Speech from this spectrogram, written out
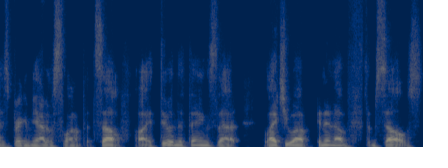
is bringing me out of a slump itself. Like doing the things that light you up in and of themselves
